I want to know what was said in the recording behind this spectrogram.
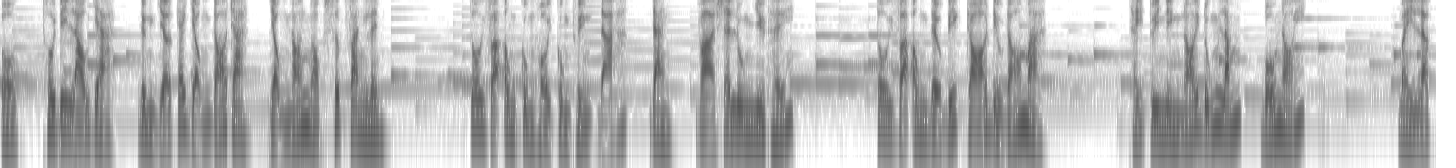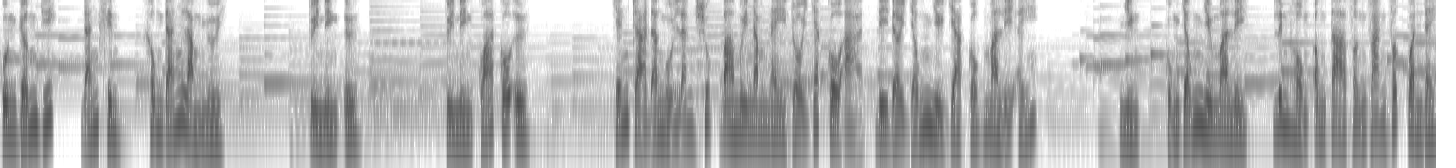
Ồ, thôi đi lão già, đừng dở cái giọng đó ra, giọng nói ngọt sức vang lên. Tôi và ông cùng hội cùng thuyền đã, đang và sẽ luôn như thế. Tôi và ông đều biết rõ điều đó mà. Thầy Tuy Niên nói đúng lắm, bố nói. Mày là quân gớm ghiếc, đáng khinh, không đáng làm người. Tuy Niên ư. Tuy Niên quá cố ư. Chén trà đã nguội lạnh suốt 30 năm nay rồi dắt cô ạ đi đời giống như gia cốt Mali ấy. Nhưng, cũng giống như Mali, linh hồn ông ta vẫn vãng vất quanh đây.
